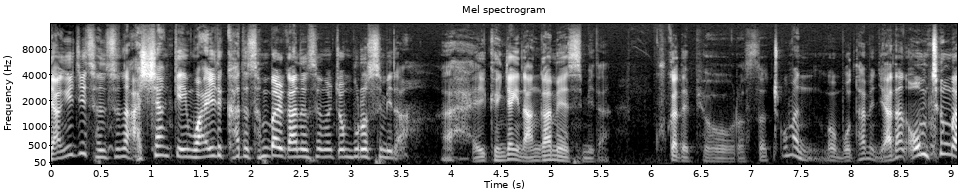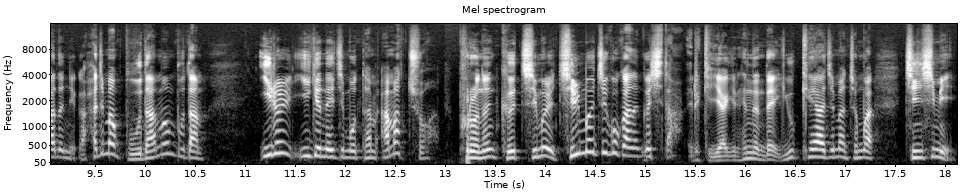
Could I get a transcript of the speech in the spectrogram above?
양의지 선수는 아시안 게임 와일드카드 선발 가능성을 좀 물었습니다. 아, 이 굉장히 난감해했습니다. 국가대표로서 조금만 뭐 못하면 야단 엄청 받으니까 하지만 부담은 부담. 이를 이겨내지 못하면 아마추어. 프로는 그 짐을 짊어지고 가는 것이다. 이렇게 이야기를 했는데 유쾌하지만 정말 진심이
